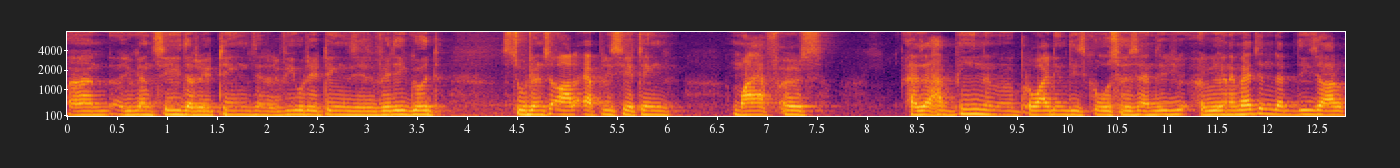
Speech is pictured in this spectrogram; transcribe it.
and you can see the ratings and review ratings is very good. Students are appreciating my efforts as I have been uh, providing these courses. And you, you, can imagine that these are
